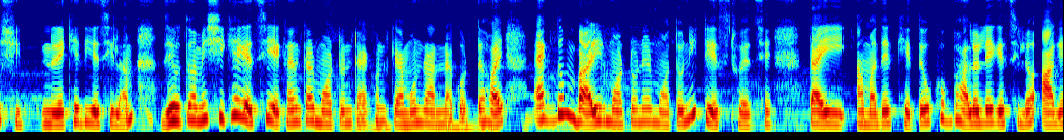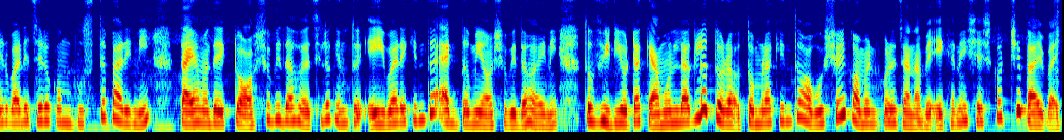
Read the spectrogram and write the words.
রেখে দিয়েছিলাম। যেহেতু আমি শিখে গেছি এখানকার মটনটা এখন কেমন রান্না করতে হয়, একদম বাড়ির মটনের মতনই টেস্ট হয়েছে। তাই আমাদের খেতেও খুব ভালো লেগেছিল। আগের বারে যেরকম বুঝতে পারিনি, তাই আমাদের একটু অসুবিধা হয়েছিল, কিন্তু এইবারে কিন্তু একদমই অসুবিধা হয়নি। তো ভিডিওটা কেমন লাগল তোরা, তোমরা কিন্তু অবশ্যই কমেন্ট করে জানাবে। এখানেই শেষ করছি বাই বাই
